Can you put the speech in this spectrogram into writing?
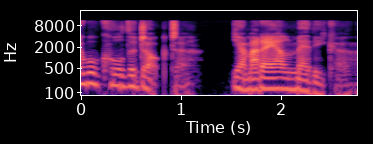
I will call the doctor. Llamaré al médico.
